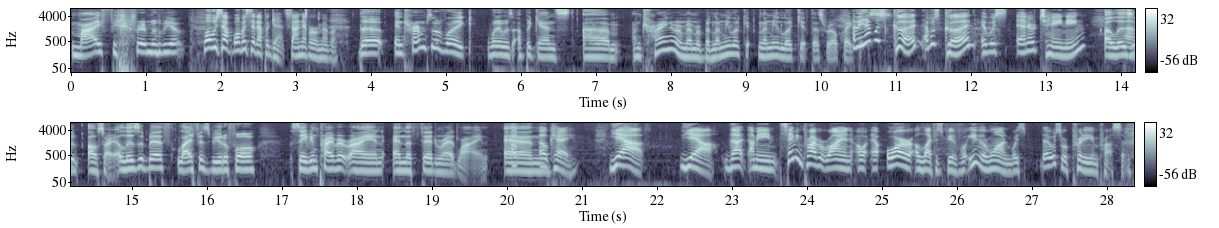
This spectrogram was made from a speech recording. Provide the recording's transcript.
my favorite movie of what was up? What was it up against? I never remember. the in terms of like what it was up against um I'm trying to remember but let me look at let me look at this real quick. I mean, it was good. It was good. It was entertaining. Elizabeth. Um, oh, sorry, Elizabeth. Life is Beautiful, Saving Private Ryan, and The Thin Red Line. And okay, yeah, yeah. That I mean, Saving Private Ryan or, or A Life Is Beautiful, either one was those were pretty impressive.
